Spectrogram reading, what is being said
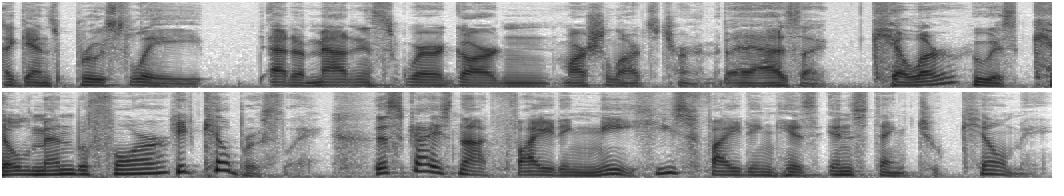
against Bruce Lee at a Madison Square Garden martial arts tournament. But as a killer who has killed men before, he'd kill Bruce Lee. This guy's not fighting me. He's fighting his instinct to kill me.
